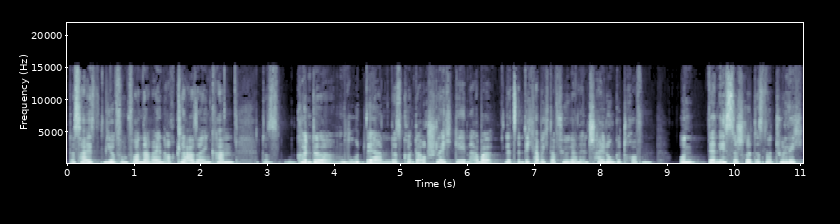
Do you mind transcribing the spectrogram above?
Das heißt, mir von vornherein auch klar sein kann, das könnte gut werden, das könnte auch schlecht gehen, aber letztendlich habe ich dafür ja eine Entscheidung getroffen. Und der nächste Schritt ist natürlich,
